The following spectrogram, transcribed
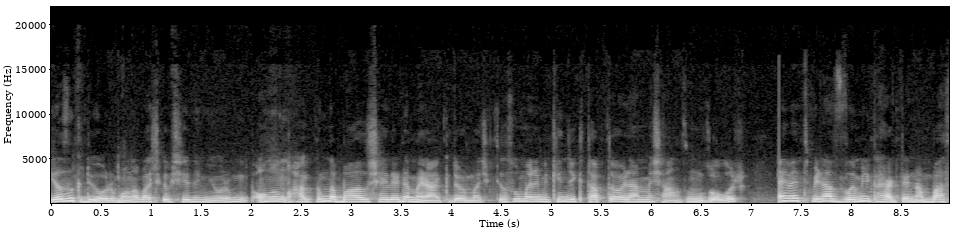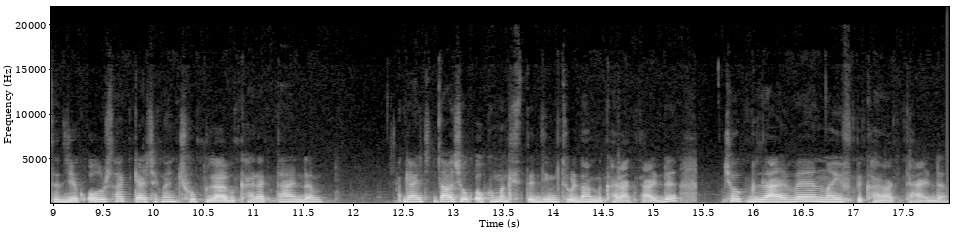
yazık diyorum ona başka bir şey demiyorum. Onun hakkında bazı şeyleri de merak ediyorum açıkçası. Umarım ikinci kitapta öğrenme şansımız olur. Evet biraz Zamir karakterinden bahsedecek olursak gerçekten çok güzel bir karakterdi. Gerçi daha çok okumak istediğim türden bir karakterdi. Çok güzel ve naif bir karakterdi.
